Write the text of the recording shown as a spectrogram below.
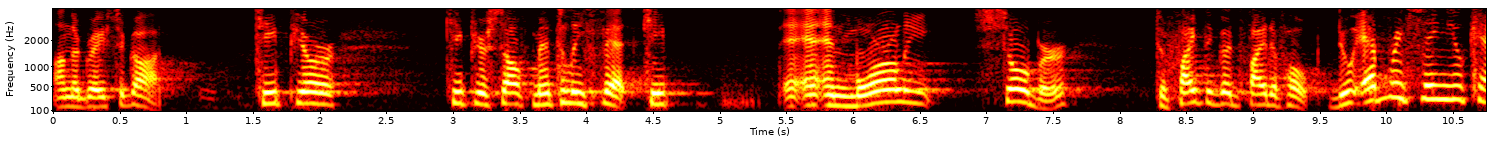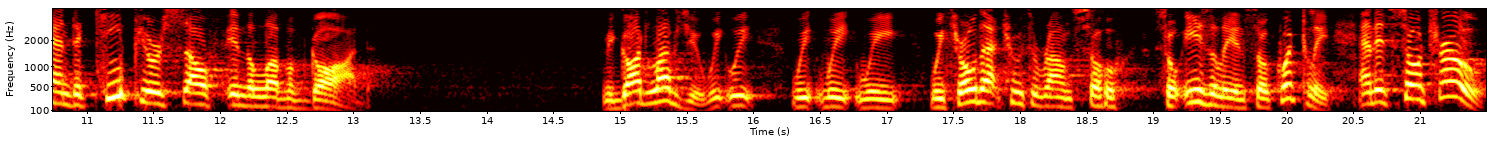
on the grace of God. Keep your keep yourself mentally fit, keep and morally sober to fight the good fight of hope. Do everything you can to keep yourself in the love of God. I mean, God loves you. We, we, we, we, we, we throw that truth around so, so easily and so quickly, and it's so true.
